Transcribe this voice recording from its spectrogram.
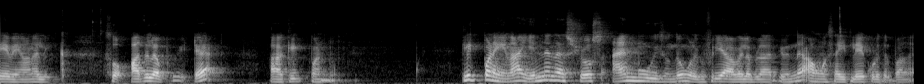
தேவையான லிங்க் ஸோ அதில் போயிட்டு கிளிக் பண்ணணும். கிளிக் பண்ணீங்கன்னா என்னென்ன ஷோஸ் அண்ட் மூவிஸ் வந்து உங்களுக்கு ஃப்ரீயாக அவைலபிளாக இருக்குதுன்னு அவங்க சைட்லேயே கொடுத்துருப்பாங்க.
